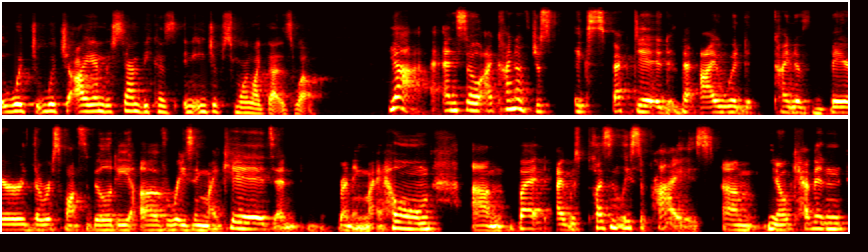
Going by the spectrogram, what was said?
Which, which I understand because in Egypt's more like that as well. Yeah, and so I kind of just expected that I would kind of bear the responsibility of raising my kids and running my home. Um, but I was pleasantly surprised. Um, you know, Kevin,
